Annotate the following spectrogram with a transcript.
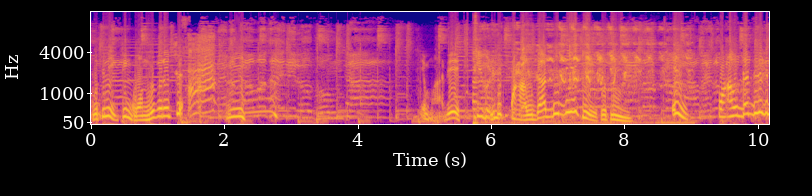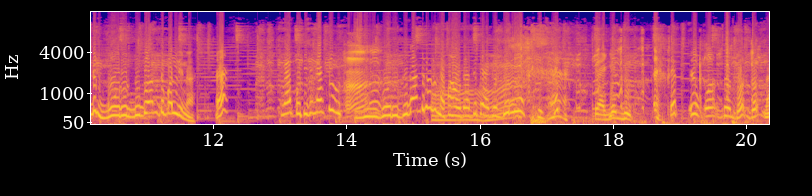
পত্নী কি গন্ধ বেরোচ্ছে। এ মারে পাউডার দুধ দিয়েছে পত্নী এই পাউডার দুধে কিন্তু গরুর দুধ আনতে পারলি না হ্যাঁ না প্রতিদিন একটু গরুর দুধ আনতে পারব না পাউডার দিয়ে প্যাকেট দুধ নিয়ে প্যাকেট দুধ ধর, ধর, না।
